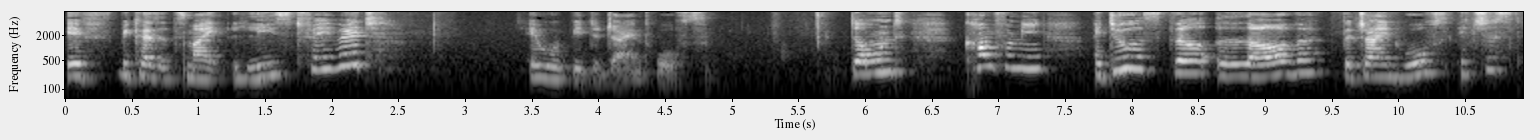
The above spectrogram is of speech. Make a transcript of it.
if because it's my least favorite, it would be the Giant Wolves. Don't come for me. I do still love the Giant Wolves. It's just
